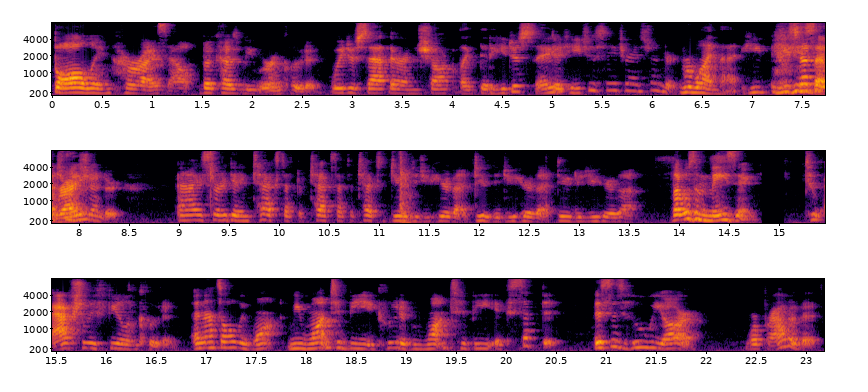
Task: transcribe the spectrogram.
bawling her eyes out because we were included. We just sat there in shock. Like, did he just say? Did he just say transgender? Rewind that. He he said that right. Transgender. And I started getting text after text after text. Dude, did you hear that? Dude, did you hear that? Dude, did you hear that? That was amazing to actually feel included. And that's all we want. We want to be included. We want to be accepted. This is who we are. We're proud of it.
